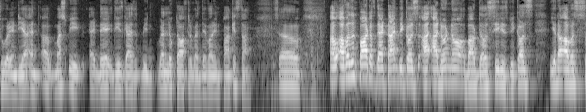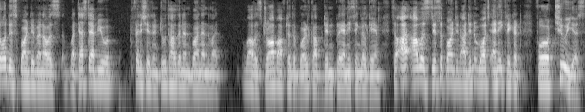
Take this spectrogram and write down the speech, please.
tour india and uh, must be uh, they these guys have been well looked after when they were in pakistan so I, I wasn't part of that time because I, I don't know about those series because you know i was so disappointed when i was my test debut finished in 2001 and my I was dropped after the World Cup, didn't play any single game. So I, I was disappointed. I didn't watch any cricket for two years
